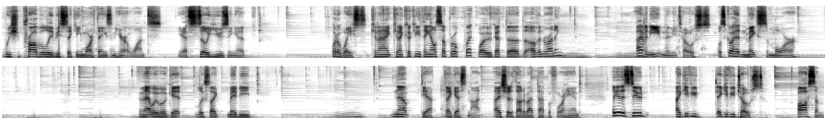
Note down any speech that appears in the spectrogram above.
we should probably be sticking more things in here at once. Yeah, still using it. What a waste. Can I can I cook anything else up real quick while we've got the, the oven running? I haven't eaten any toast. Let's go ahead and make some more. And that way we'll get, looks like maybe... Nope, yeah, I guess not. I should have thought about that beforehand. Look at this dude. I give you I give you toast. Awesome.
